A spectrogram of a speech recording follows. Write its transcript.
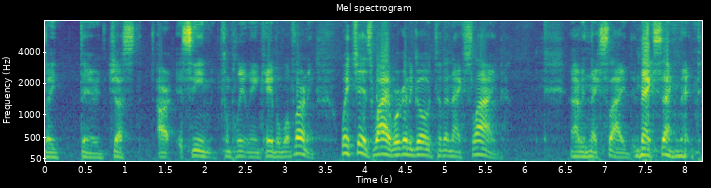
They they're just are seem completely incapable of learning, which is why we're going to go to the next slide. I mean, next slide, next segment.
